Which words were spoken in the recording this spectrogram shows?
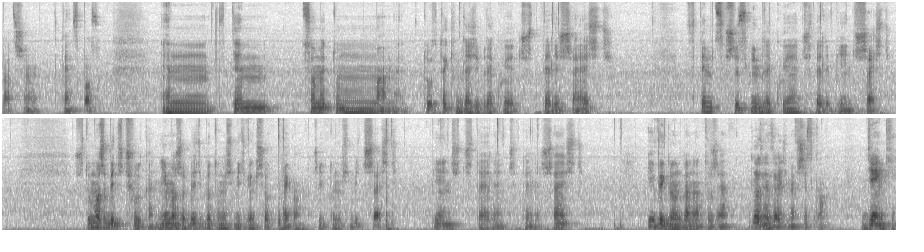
Patrzę w ten sposób. W tym, co my tu mamy? Tu w takim razie brakuje 4, 6. W tym wszystkim brakuje 4, 5, 6. Czy tu może być czwórka? Nie może być, bo to musi być większe od tego. Czyli tu musi być 6. 5, 4, 4, 6. I wygląda na to, że rozwiązaliśmy wszystko. Dzięki.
